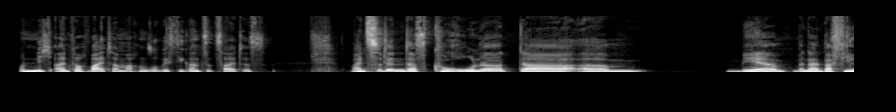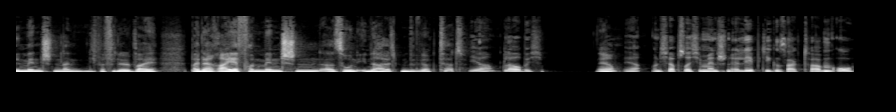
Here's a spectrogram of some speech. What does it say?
und nicht einfach weitermachen, so wie es die ganze Zeit ist. Meinst du denn, dass Corona da ähm, mehr, nein, bei vielen Menschen, nein, nicht bei vielen, bei, bei einer Reihe von Menschen äh, so ein Inhalten bewirkt hat? Ja, glaube ich. Ja? Ja, und ich habe solche Menschen erlebt, die gesagt haben, oh,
